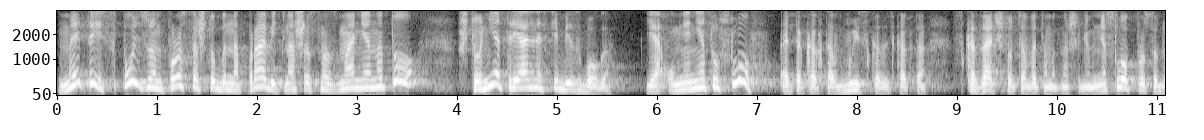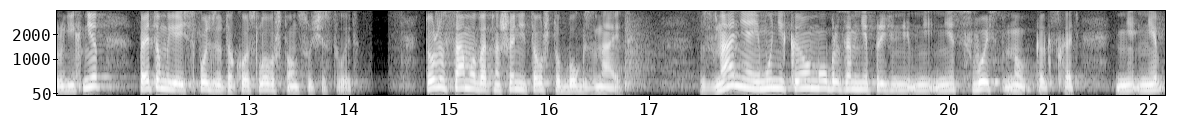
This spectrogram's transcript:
Мы это используем просто, чтобы направить наше сознание на то, что нет реальности без Бога. Я, у меня нету слов это как-то высказать, как-то сказать что-то в этом отношении. У меня слов просто других нет, поэтому я использую такое слово, что он существует. То же самое в отношении того, что Бог знает. Знание ему никаким образом не, не, не свойственно, ну, как сказать, не, не,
